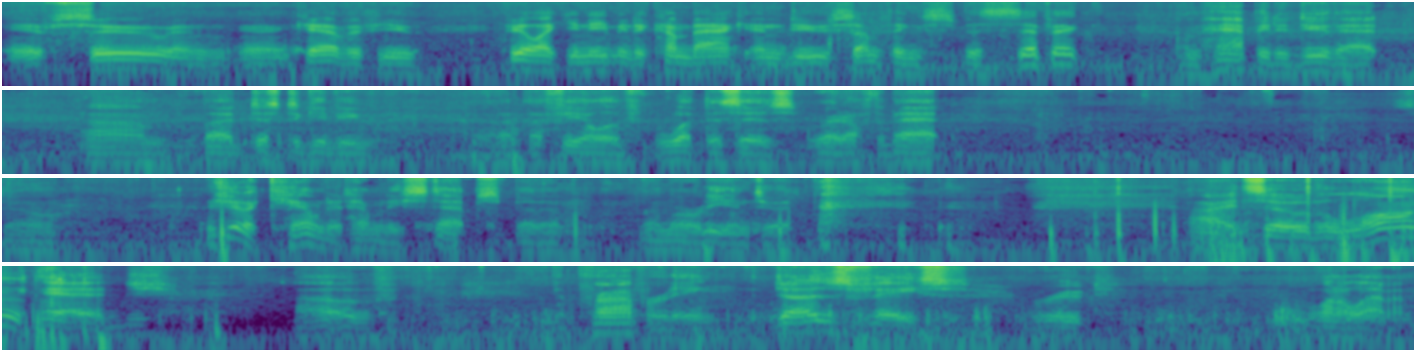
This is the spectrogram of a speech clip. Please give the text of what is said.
if Sue and, and Kev, if you feel like you need me to come back and do something specific, I'm happy to do that. Um, but just to give you a, a feel of what this is right off the bat. So I should have counted how many steps, but uh, I'm already into it. All right, so the long edge of the property does face Route 111.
